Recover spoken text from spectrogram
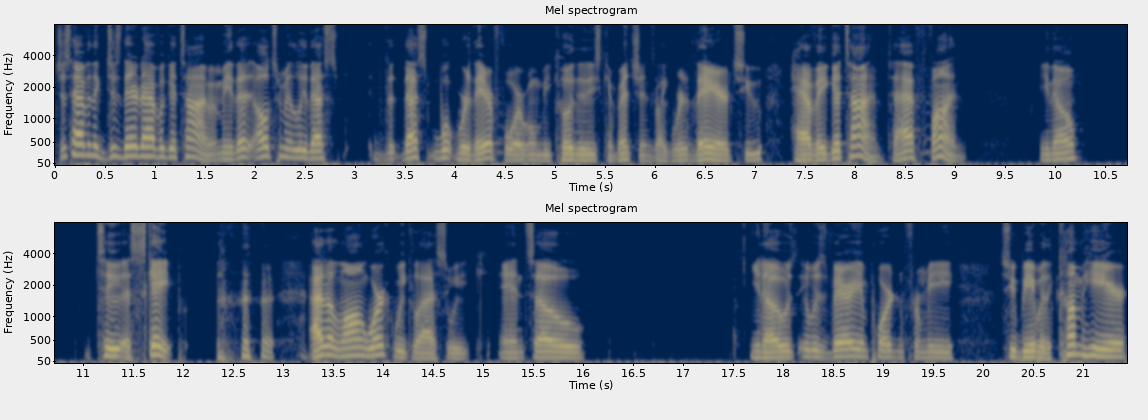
just having the, just there to have a good time. I mean, that ultimately that's that's what we're there for when we go to these conventions. Like we're there to have a good time, to have fun, you know, to escape. I had a long work week last week, and so you know, it was it was very important for me to be able to come here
